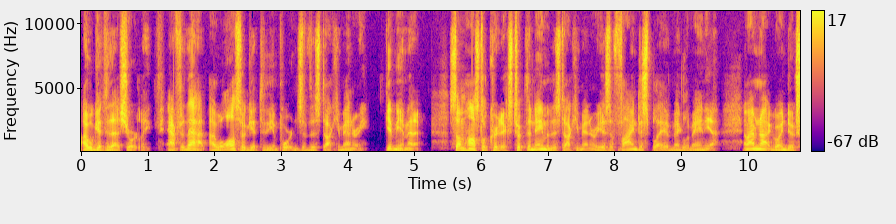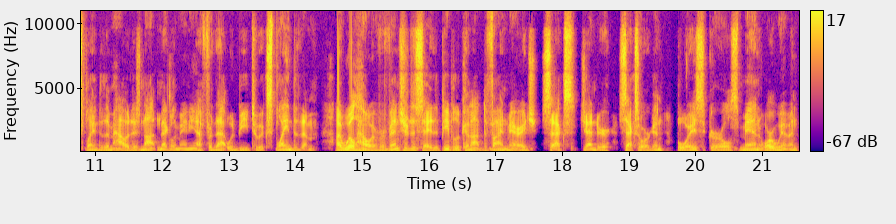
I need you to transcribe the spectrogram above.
I will get to that shortly. After that, I will also get to the importance of this documentary. Give me a minute. Some hostile critics took the name of this documentary as a fine display of megalomania, and I'm not going to explain to them how it is not megalomania, for that would be to explain to them. I will, however, venture to say that people who cannot define marriage, sex, gender, sex organ, boys, girls, men, or women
